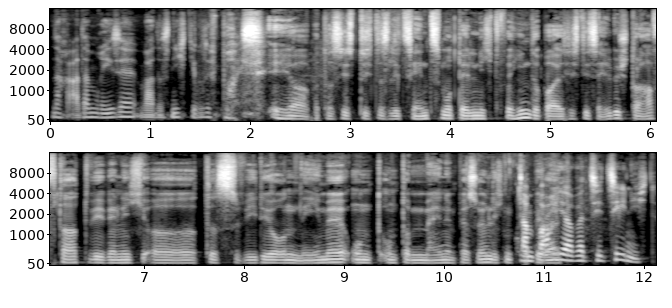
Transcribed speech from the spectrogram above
nach Adam Riese war das nicht Josef Beuys. Ja, aber das ist durch das Lizenzmodell nicht verhinderbar. Es ist dieselbe Straftat, wie wenn ich äh, das Video nehme und unter meinem persönlichen Copyright... Dann brauche ich aber CC nicht.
